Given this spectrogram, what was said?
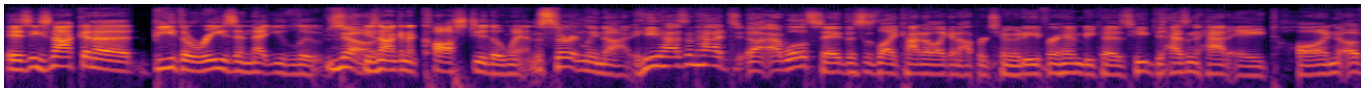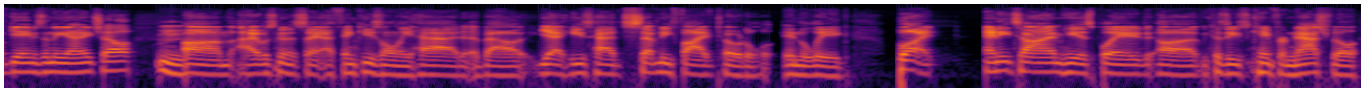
Is he's not going to be the reason that you lose? No. he's not going to cost you the win. Certainly not. He hasn't had. Uh, I will say this is like kind of like an opportunity for him because he hasn't had a ton of games in the NHL. Mm. Um, I was going to say I think he's only had about yeah he's had seventy five total in the league. But anytime he has played uh, because he came from Nashville.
